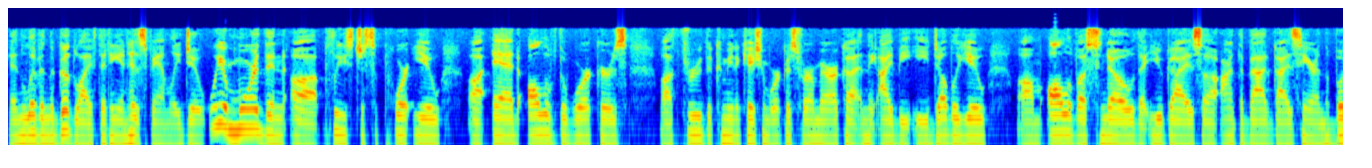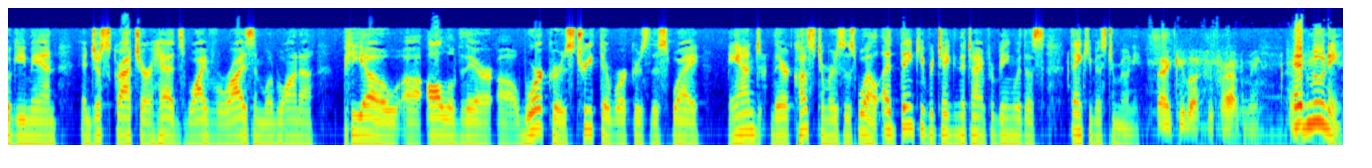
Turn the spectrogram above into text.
and living the good life that he and his family do. We are more than uh, pleased to support you, uh, Ed, all of the workers uh, through the Communication Workers for America and the IBEW. Um, all of us know that you guys uh, aren't the bad guys here and the boogeyman, and just scratch our heads why Verizon would want to PO uh, all of their uh, workers, treat their workers this way, and their customers as well. Ed, thank you for taking the time for being with us. Thank you, Mr. Mooney. Thank you, Leslie, for having me. Ed Mooney,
